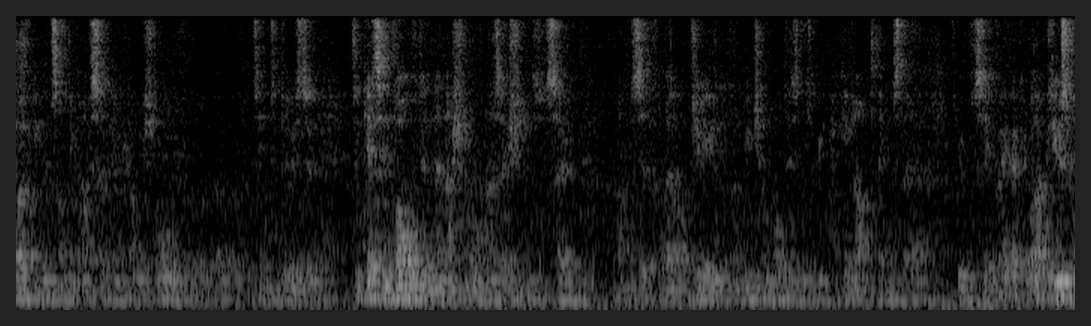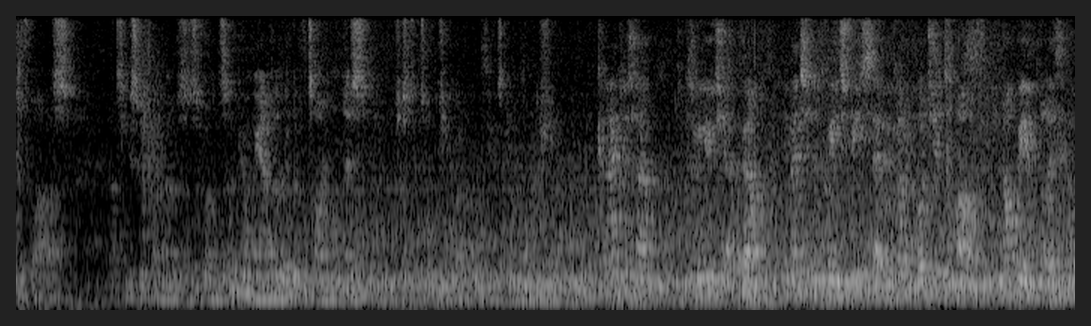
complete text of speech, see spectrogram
working and something I've certainly encouraged all of, uh, the team to do is to, to get involved in their national organisations. So um, sit for and, regional bodies and to be picking up things there. So we would say, great, okay, well that was useful for us. That's useful for our members as well. So can we add a little bit of time on this just to talk to you about what we think is going on nationally? Can I just add, through you, Chair, Phil, you mentioned the Queen's speech there, we've got a budget tomorrow, not being political,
